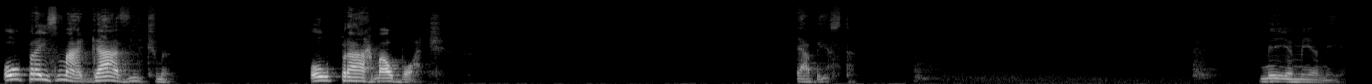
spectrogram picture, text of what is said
ou para esmagar a vítima, ou para armar o bote. É a besta. 666.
